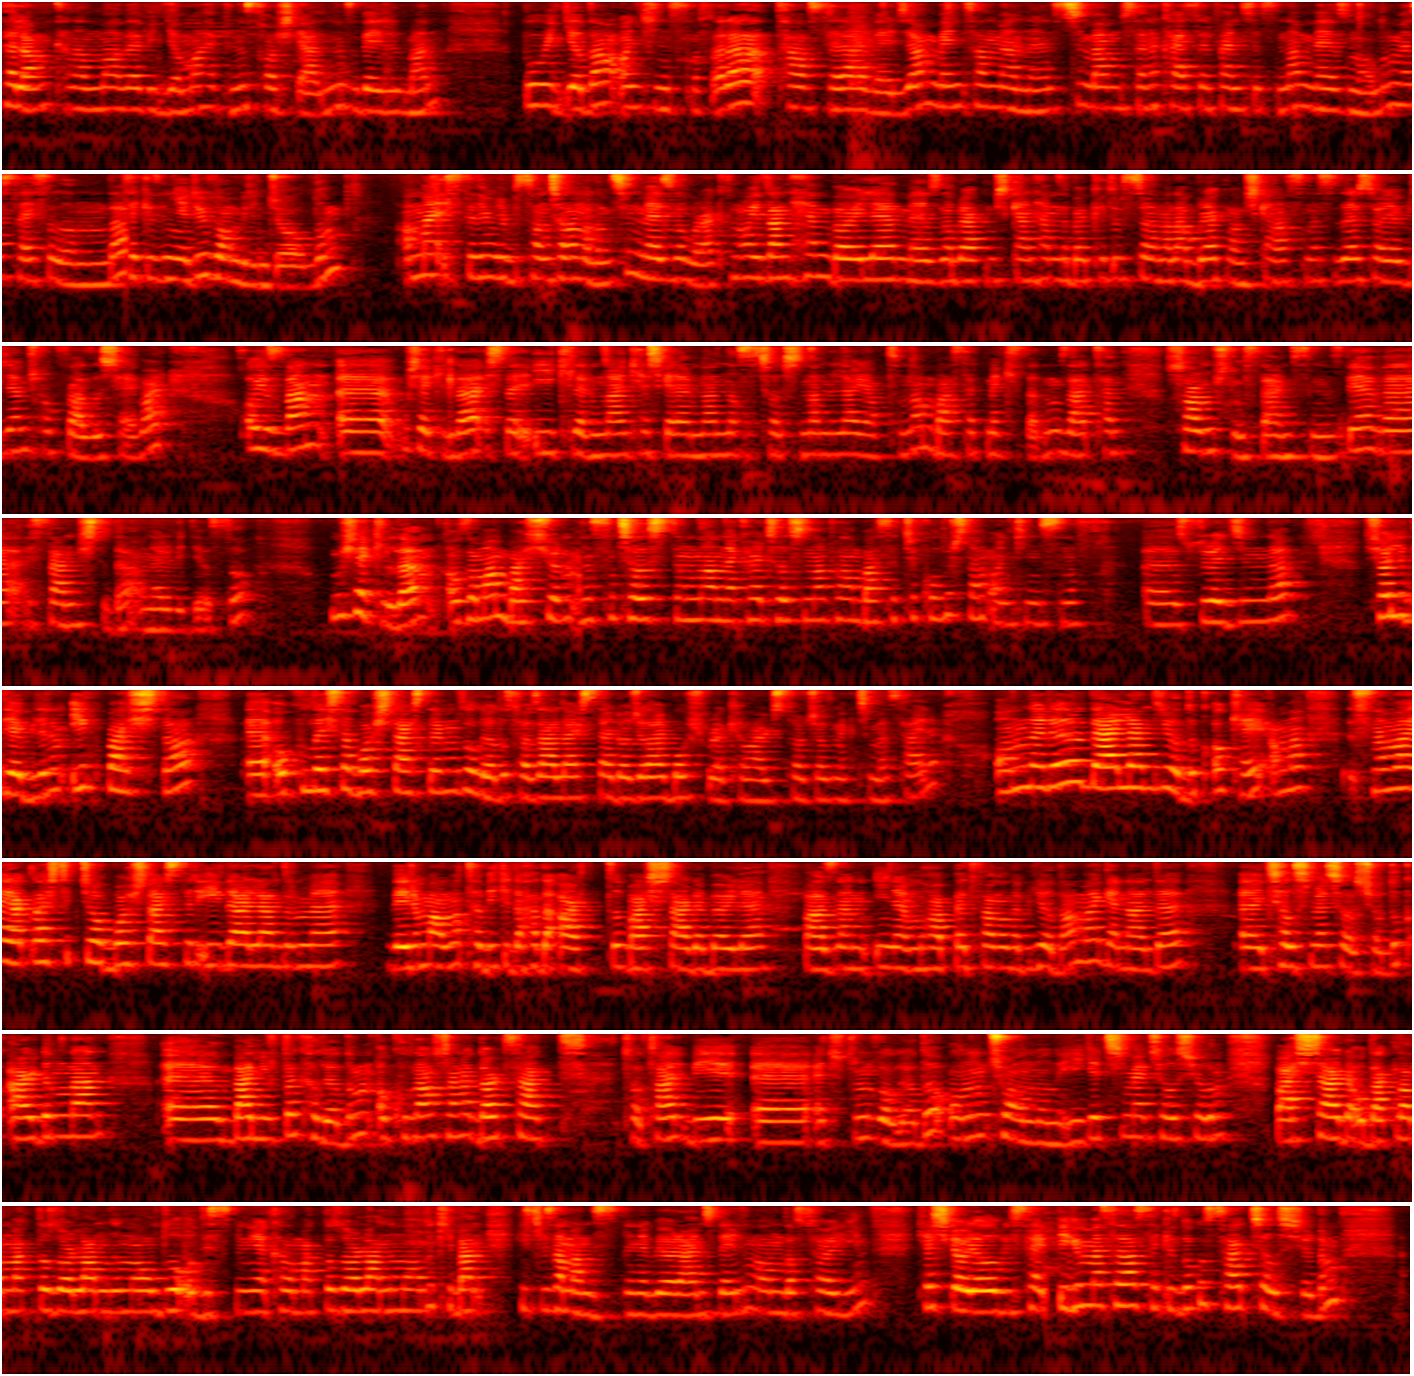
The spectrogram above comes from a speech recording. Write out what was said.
Selam kanalıma ve videoma hepiniz hoş geldiniz. Beril ben. Bu videoda 12. sınıflara tavsiyeler vereceğim. Beni tanımayanlarınız için ben bu sene Kayseri Fen Lisesi'nden mezun oldum ve sayısal alanında 8711. oldum. Ama istediğim gibi sonuç alamadığım için mezunu bıraktım. O yüzden hem böyle mezuna bırakmışken hem de böyle kötü bir sıralamadan bırakmamışken aslında sizlere söyleyebileceğim çok fazla şey var. O yüzden e, bu şekilde işte iyikilerimden, keşkelerimden, nasıl çalıştığımdan, neler yaptığımdan bahsetmek istedim. Zaten sormuştum ister misiniz diye ve istenmişti de öneri videosu. Bu şekilde o zaman başlıyorum. Nasıl çalıştığımdan, ne kadar çalıştığımdan falan bahsedecek olursam 12. sınıf e, sürecinde şöyle diyebilirim. İlk başta e, okulda işte boş derslerimiz oluyordu. Sözel derslerde hocalar boş bırakıyorlardı soru çözmek için vesaire. Onları değerlendiriyorduk okey ama sınava yaklaştıkça o boş dersleri iyi değerlendirme, verim alma tabii ki daha da arttı. Başlarda böyle bazen yine muhabbet falan olabiliyordu ama genelde e, çalışmaya çalışıyorduk. Ardından e, ben yurtta kalıyordum. Okuldan sonra 4 saat total bir e, etütümüz oluyordu. Onun çoğunluğunu iyi geçirmeye çalışıyordum. Başlarda odaklanmakta zorlandığım oldu. O disiplini yakalamakta zorlandığım oldu ki ben hiçbir zaman disiplinli bir öğrenci değildim. Onu da söyleyeyim. Keşke öyle olabilseydi. Bir gün mesela 8-9 saat çalışırdım.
